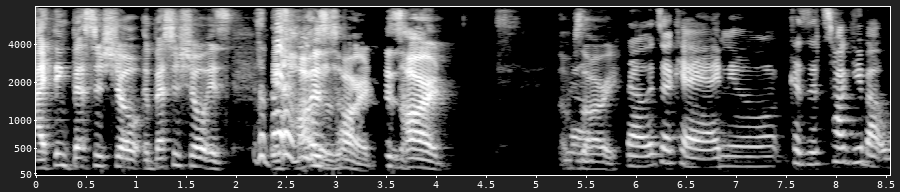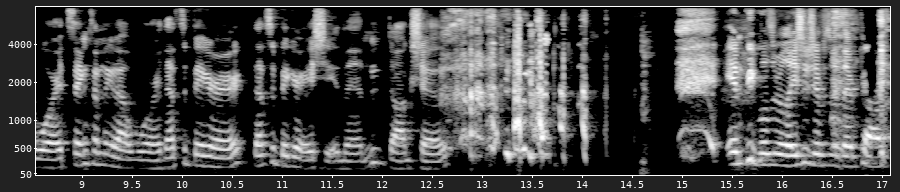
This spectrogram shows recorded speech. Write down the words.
I think Best in Show. Best in Show is. It's a better hard, This is hard. This is hard. I'm no, sorry. No, it's okay. I knew because it's talking about war. It's saying something about war. That's a bigger. That's a bigger issue than dog shows. in people's relationships with their pets.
